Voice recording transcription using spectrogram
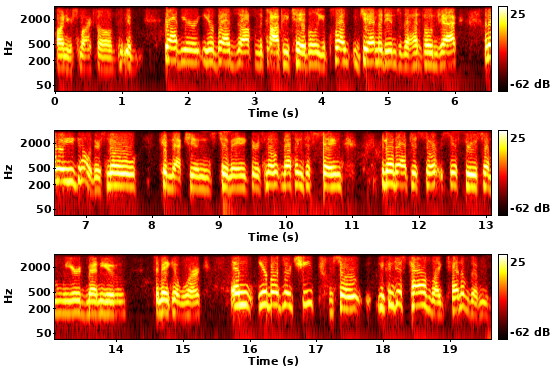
on your smartphone. You grab your earbuds off of the coffee table you plug jam it into the headphone jack and away you go there's no connections to make. There's no nothing to sync. You don't have to sort, sift through some weird menu to make it work. And earbuds are cheap, so you can just have like ten of them,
